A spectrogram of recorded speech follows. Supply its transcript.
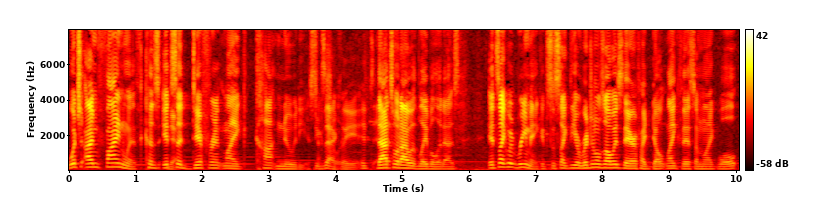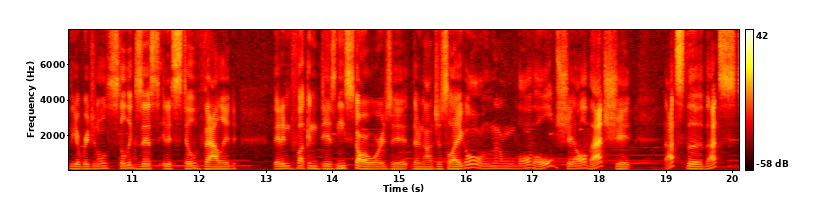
which i'm fine with because it's Yeah. a different like continuity essentially. exactly. It's That's what I would label it as. It's like with remake. It's just like the original's always there. If I don't like this, I'm like, well, the original still exists. It is still valid. They didn't fucking Disney Star Wars it. They're not just like, oh, all the old shit, all that shit. That's the that's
